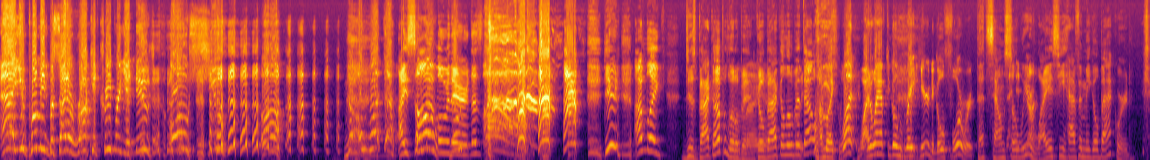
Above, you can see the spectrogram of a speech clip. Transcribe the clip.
Ah! You put me beside a rocket creeper, you douche! Oh shoot! Oh no! What the? I saw Oh, him over no. there. That's Ah! dude. I'm like, just back up a little bit. Go God. back a little bit Like, that way. I'm like, what? Why do I have to go right here to go forward? that sounds That so weird. not- Why is he having me go backward?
